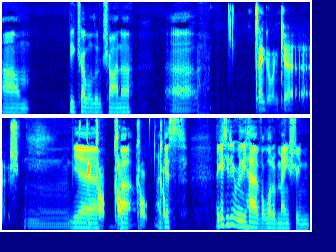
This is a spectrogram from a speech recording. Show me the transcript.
um, Big Trouble in Little China. Uh, Tango and Cash. Yeah, Big cult, cult, but cult. I guess I guess he didn't really have a lot of mainstream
